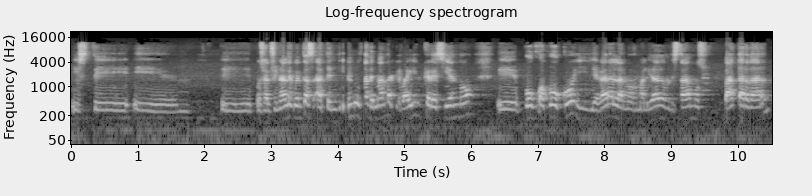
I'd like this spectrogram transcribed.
este, eh, eh, pues al final de cuentas, atendiendo esta demanda que va a ir creciendo eh, poco a poco y llegar a la normalidad de donde estábamos va a tardar,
